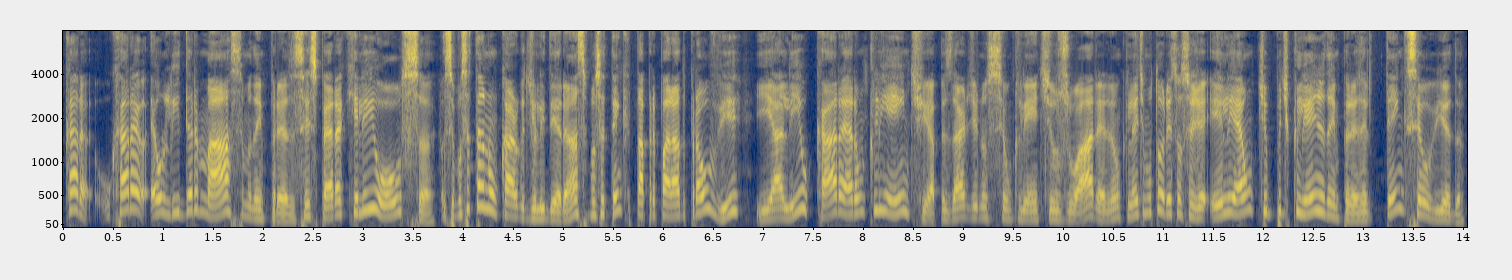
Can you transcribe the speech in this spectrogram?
Cara, o cara é o líder máximo da empresa. Você espera que ele ouça. Se você tá num cargo de liderança, você tem que estar tá preparado para ouvir. E ali o cara era um cliente, apesar de não ser um cliente usuário, ele é um cliente motorista, ou seja, ele é um tipo de cliente da empresa, ele tem que ser ouvido.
